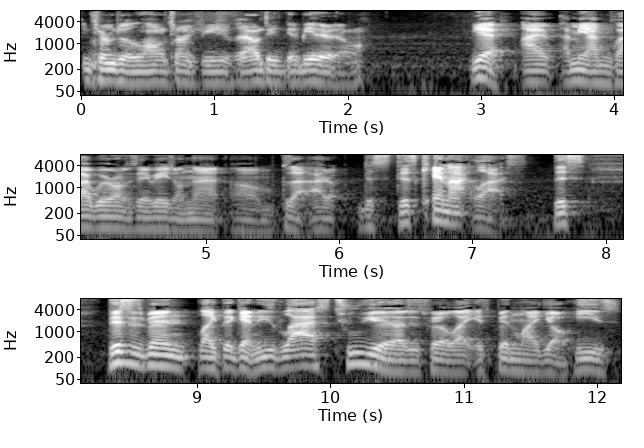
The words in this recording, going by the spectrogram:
in terms of the long term future. I don't think it's gonna be there all. Yeah, I I mean I'm glad we were on the same page on that. Um, because I, I don't- this this cannot last. This this has been like again these last two years. I just feel like it's been like yo he's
